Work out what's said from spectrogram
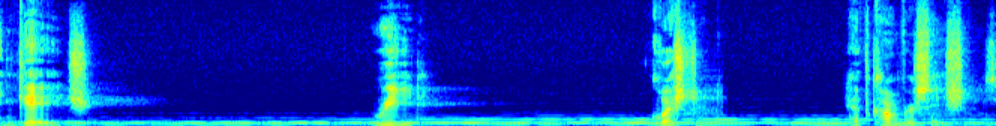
Engage. Read. Question. Have conversations.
